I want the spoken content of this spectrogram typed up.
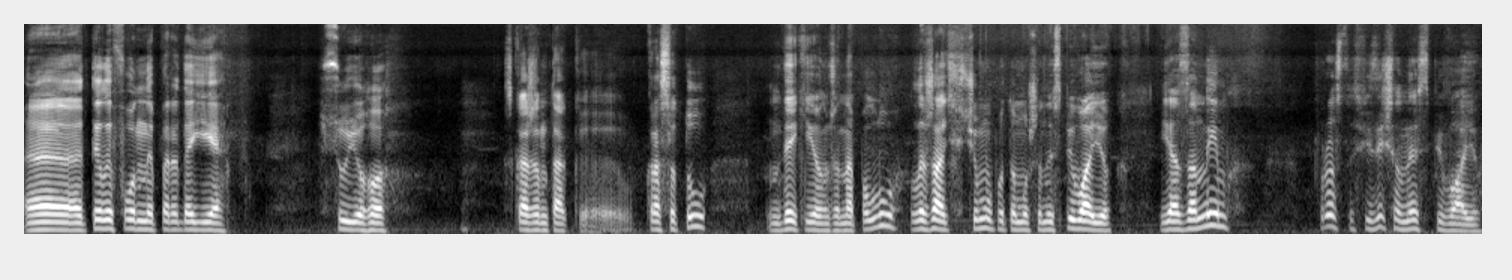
Е, телефон не передає всю його, скажімо так, е, красоту. Деякі вже на полу лежать. Чому? Тому що не співаю я за ним. Просто фізично не співаю.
